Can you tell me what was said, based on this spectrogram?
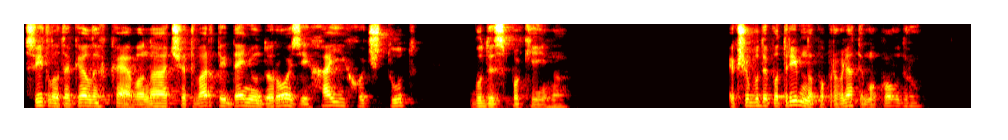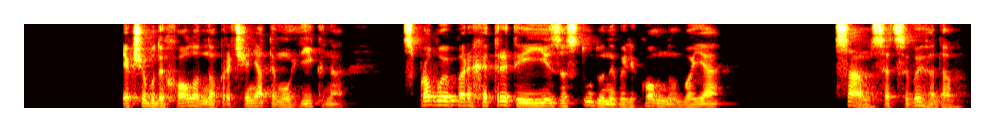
Світло таке легке, вона четвертий день у дорозі, хай їй хоч тут буде спокійно. Якщо буде потрібно, поправлятиму ковдру. Якщо буде холодно, причинятиму вікна. Спробую перехитрити її застуду невиліковну, бо я сам все це вигадав.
